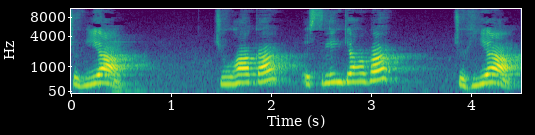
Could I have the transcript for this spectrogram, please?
चूहिया, चूहा का स्त्रीलिंग क्या होगा? चूहिया।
